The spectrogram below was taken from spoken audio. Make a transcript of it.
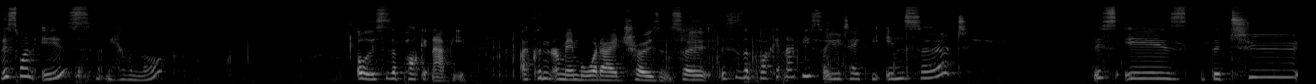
This one is, let me have a look. Oh, this is a pocket nappy. I couldn't remember what I had chosen. So this is a pocket nappy. So you take the insert this is the two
